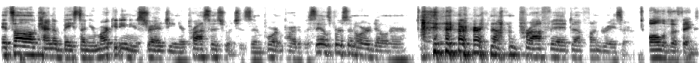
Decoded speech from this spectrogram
it's all kind of based on your marketing, your strategy, and your process, which is an important part of a salesperson or a donor or a nonprofit uh, fundraiser. all of the things.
